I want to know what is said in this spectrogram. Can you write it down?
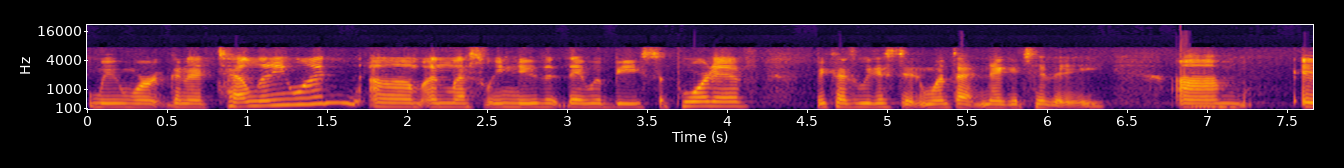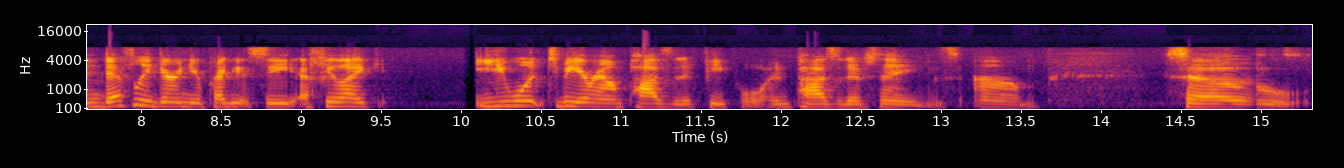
we weren't going to tell anyone um, unless we knew that they would be supportive because we just didn't want that negativity. Um, mm. and definitely during your pregnancy i feel like you want to be around positive people and positive things. Um, so,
